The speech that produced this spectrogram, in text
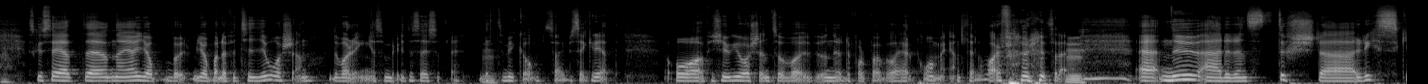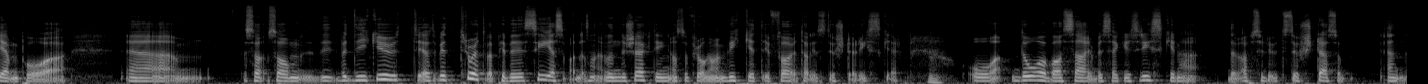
Jag skulle säga att eh, när jag jobb, jobbade för tio år sedan, då var det ingen som brydde sig sådär Mm. jättemycket om cybersäkerhet. Och för 20 år sedan så var, undrade folk vad, vad jag höll på med egentligen och varför. Sådär. Mm. Eh, nu är det den största risken på ehm, som, som det, gick ut, jag tror att det var PBC som hade en sån här undersökning och så frågade man vilket är företagens största risker. Mm. Och då var cybersäkerhetsriskerna de absolut största som en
